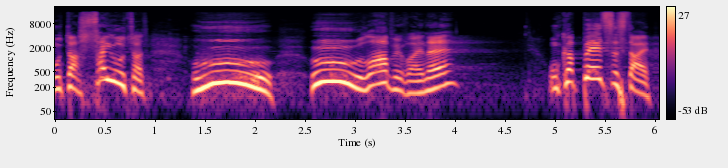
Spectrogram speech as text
Un tā sajūta, ugh, ugh, labi, vai ne? Un kāpēc tas tā ir?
